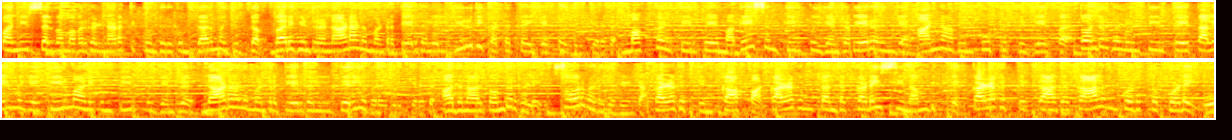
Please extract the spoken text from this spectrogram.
பன்னீர்செல்வம் அவர்கள் நடத்தி கொண்டிருக்கும் தர்ம யுத்தம் வருகின்ற நாடாளுமன்ற தேர்தலில் இறுதி கட்டத்தை எட்ட இருக்கிறது மக்கள் தீர்ப்பே மகேசன் தீர்ப்பு என்ற பேரறிஞர் அண்ணாவின் கூற்றுக்கு ஏற்ப தொண்டர்களின் தீர்ப்பே தலைமையை தீர்மானிக்கும் தீர்ப்பு என்று நாடாளுமன்ற தேர்தலில் தெரிய வர இருக்கிறது அதனால் தொண்டர்களே சோர்வடைய வேண்டாம். கழகத்தின் காப்பான். கழகம் தந்த கடைசி நம்பிக்கை. கழகத்திற்கு கழகத்திற்காக காலம் கொடுத்த கொடை ஓ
